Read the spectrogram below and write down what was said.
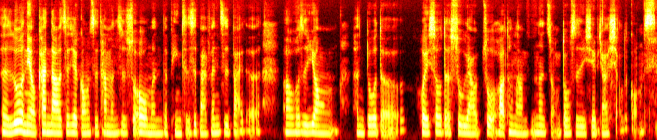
呃，如果你有看到这些公司，他们是说哦，我们的瓶子是百分之百的，呃，或是用很多的回收的塑料做的话，通常那种都是一些比较小的公司。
